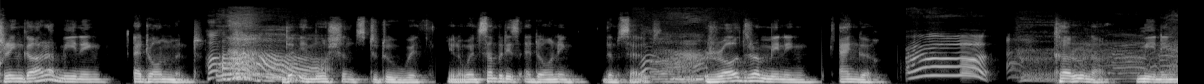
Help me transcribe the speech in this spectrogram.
sringara, meaning adornment, oh. the emotions to do with, you know, when somebody's adorning themselves, oh. raudra, meaning anger, oh. karuna, meaning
